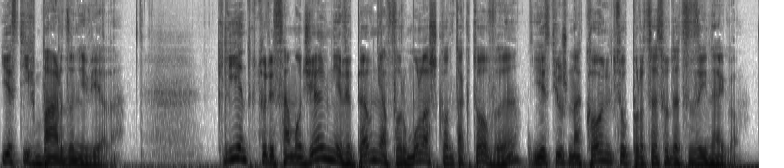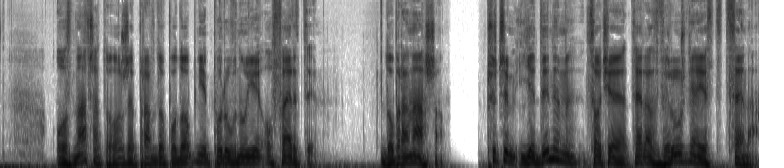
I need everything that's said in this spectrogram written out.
jest ich bardzo niewiele. Klient, który samodzielnie wypełnia formularz kontaktowy, jest już na końcu procesu decyzyjnego. Oznacza to, że prawdopodobnie porównuje oferty. Dobra nasza. Przy czym jedynym, co Cię teraz wyróżnia, jest cena.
